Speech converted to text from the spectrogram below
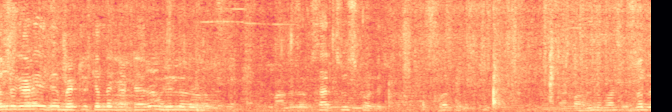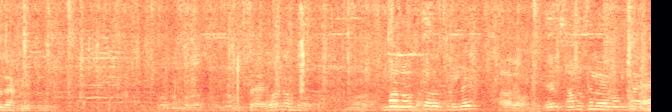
ఎందుకని ఇదే మెట్లు కింద కట్టారు నీళ్ళు ఒకసారి చూసుకోండి. ఇబ్బంది రాకుండా. అమ్మా నమస్కారం తల్లి. ఏ సమస్యలు ఏమైనా ఉన్నాయా.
